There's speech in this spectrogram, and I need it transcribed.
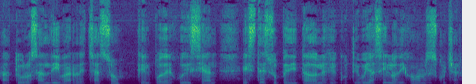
Arturo Saldívar rechazó que el Poder Judicial esté supeditado al Ejecutivo y así lo dijo. Vamos a escuchar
